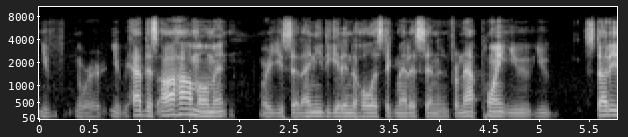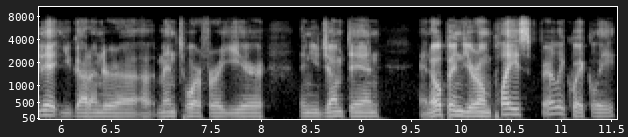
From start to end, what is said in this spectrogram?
you've you were you had this aha moment where you said, I need to get into holistic medicine, and from that point, you you studied it, you got under a, a mentor for a year, then you jumped in and opened your own place fairly quickly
